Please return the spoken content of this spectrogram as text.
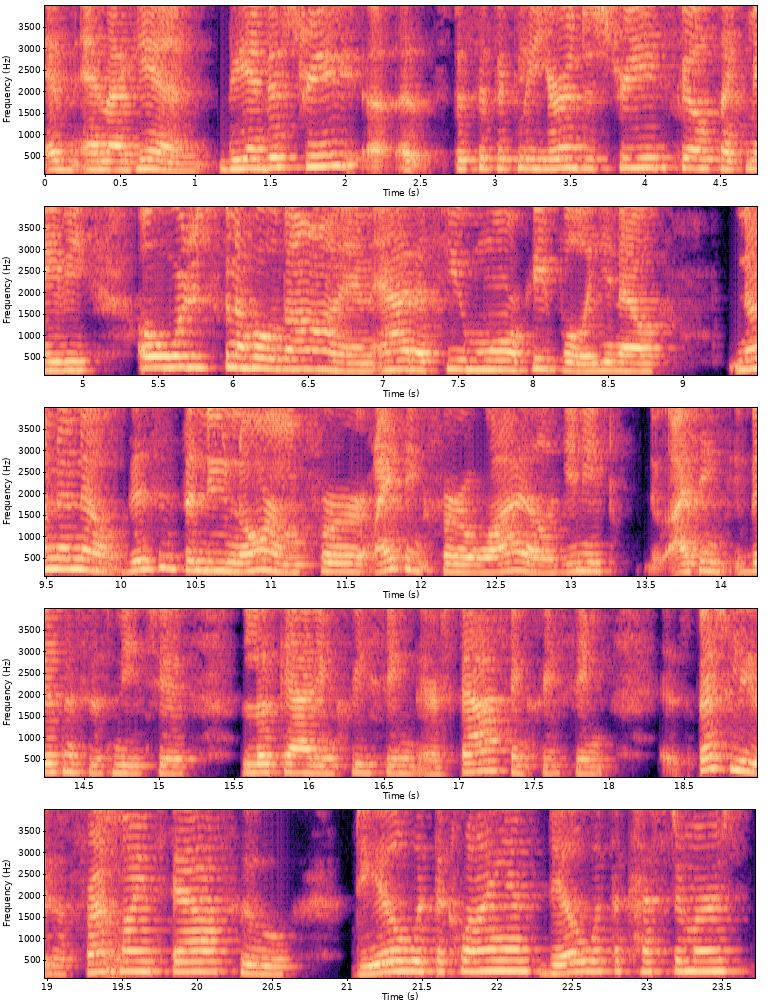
And, and again, the industry, uh, uh specifically your industry, feels like maybe, oh, we're just going to hold on and add a few more people, you know. No, no, no. This is the new norm for, I think, for a while. You need, I think businesses need to look at increasing their staff, increasing, especially the frontline staff who deal with the clients, deal with the customers.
